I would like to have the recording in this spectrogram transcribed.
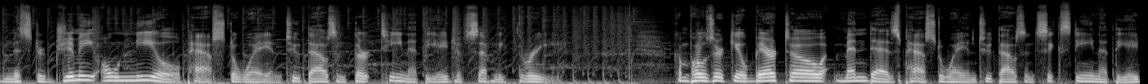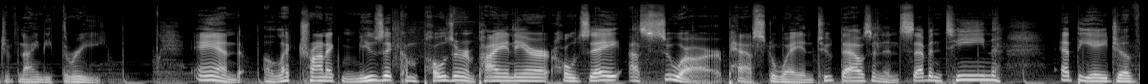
Mr. Jimmy O'Neill passed away in 2013 at the age of 73. Composer Gilberto Mendes passed away in 2016 at the age of 93 and electronic music composer and pioneer Jose Asuar passed away in 2017 at the age of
